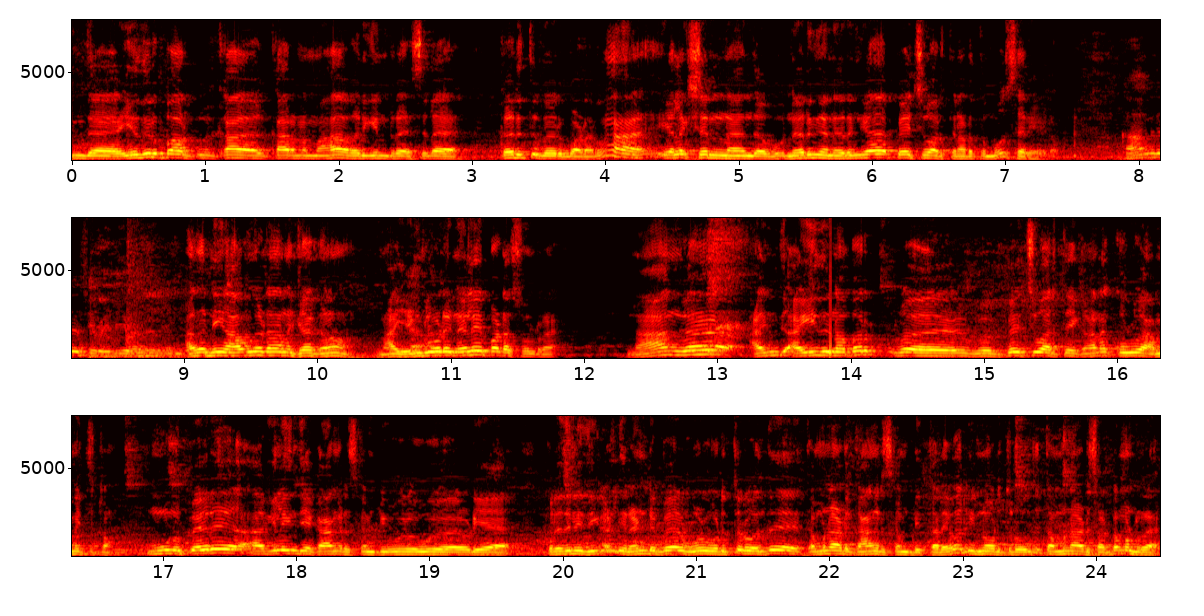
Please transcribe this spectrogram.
இந்த எதிர்பார்ப்பு கா காரணமாக வருகின்ற சில கருத்து வேறுபாடெல்லாம் எலெக்ஷன் இந்த நெருங்க நெருங்க பேச்சுவார்த்தை நடத்தும் போது சரியாயிடும். காங்கிரஸ் வெளியே அதை நீங்கள் அவங்ககிட்ட தானே கேட்கணும்? நான் எங்களோட நிலைப்பாடை சொல்கிறேன் நாங்கள் அஞ்சு ஐந்து நபர் பேச்சுவார்த்தைக்கான குழு அமைச்சிட்டோம் மூணு பேர் அகில இந்திய காங்கிரஸ் கமிட்டி உடைய பிரதிநிதிகள் ரெண்டு பேர் ஒரு- ஒருத்தர் வந்து தமிழ்நாடு காங்கிரஸ் கமிட்டி தலைவர் இன்னொருத்தர் வந்து தமிழ்நாடு சட்டமன்ற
